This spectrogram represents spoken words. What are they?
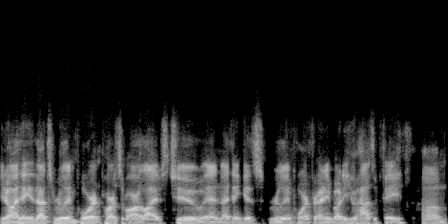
you know, I think that's really important parts of our lives too. And I think it's really important for anybody who has a faith. Um,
